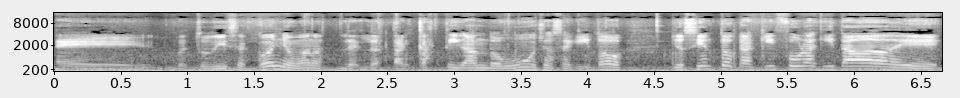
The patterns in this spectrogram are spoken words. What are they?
eh, pues tú dices, coño, mano, le, lo están castigando mucho, se quitó. Yo siento que aquí fue una quitada de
